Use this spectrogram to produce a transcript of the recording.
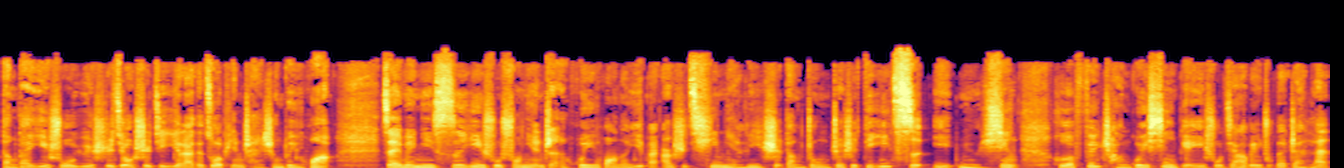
当代艺术与十九世纪以来的作品产生对话，在威尼斯艺术双年展辉煌的一百二十七年历史当中，这是第一次以女性和非常规性别艺术家为主的展览，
